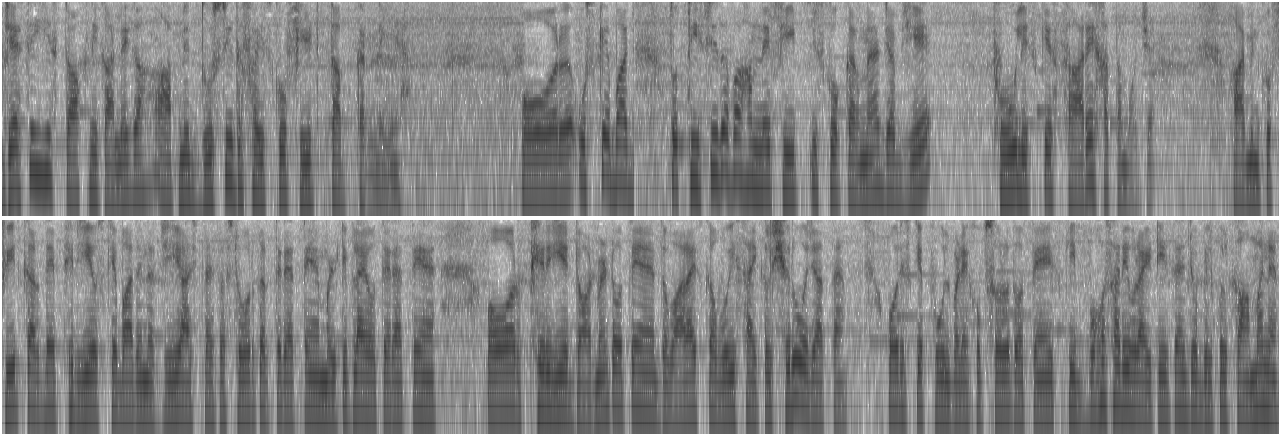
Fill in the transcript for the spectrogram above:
जैसे ही ये स्टॉक निकालेगा, आपने दूसरी दफ़ा इसको फ़ीड तब करनी है। और उसके बाद तो तीसरी दफ़ा हमने फ़ीड इसको करना है जब ये फूल इसके सारे ख़त्म हो जाएँ। आप इनको फ़ीड कर दें, फिर ये उसके बाद एनर्जी आहिस्ता आहिस्ता स्टोर करते रहते हैं मल्टीप्लाई होते रहते हैं, और फिर ये डॉर्मेंट होते हैं, दोबारा इसका वही साइकिल शुरू हो जाता है, और इसके फूल बड़े खूबसूरत होते हैं। इसकी बहुत सारी वैरायटीज़ हैं जो बिल्कुल कामन है,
